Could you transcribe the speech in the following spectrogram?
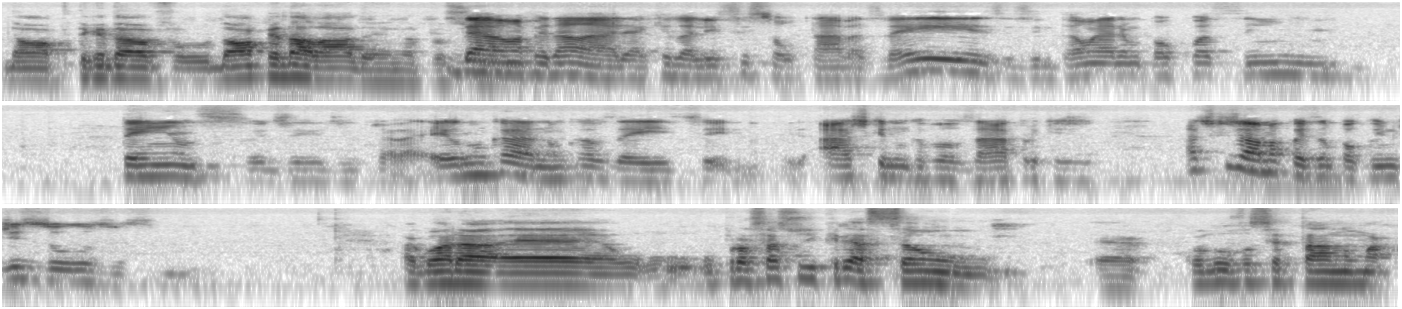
Dá uma, tem que dar, dar uma pedalada ainda. Pra Dá uma pedalada. Aquilo ali se soltava às vezes, então era um pouco assim tenso de, de trabalhar. Eu nunca, nunca usei isso. Acho que nunca vou usar, porque acho que já é uma coisa um pouco em desuso. Assim. Agora, é, o, o, processo de criação, é, quando você está numa.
